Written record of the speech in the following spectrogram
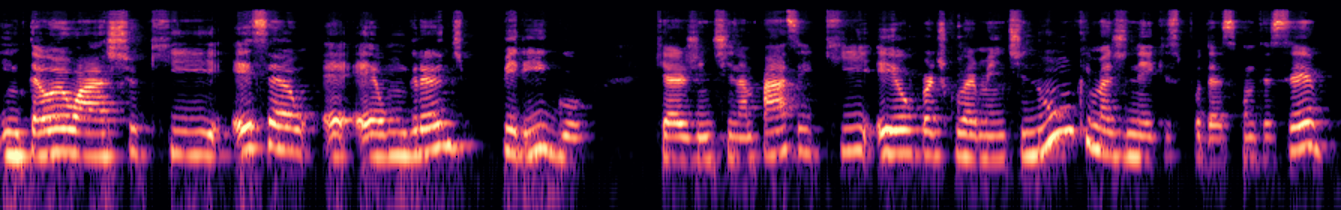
então, eu acho que esse é, é, é um grande perigo que a Argentina passa e que eu, particularmente, nunca imaginei que isso pudesse acontecer,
